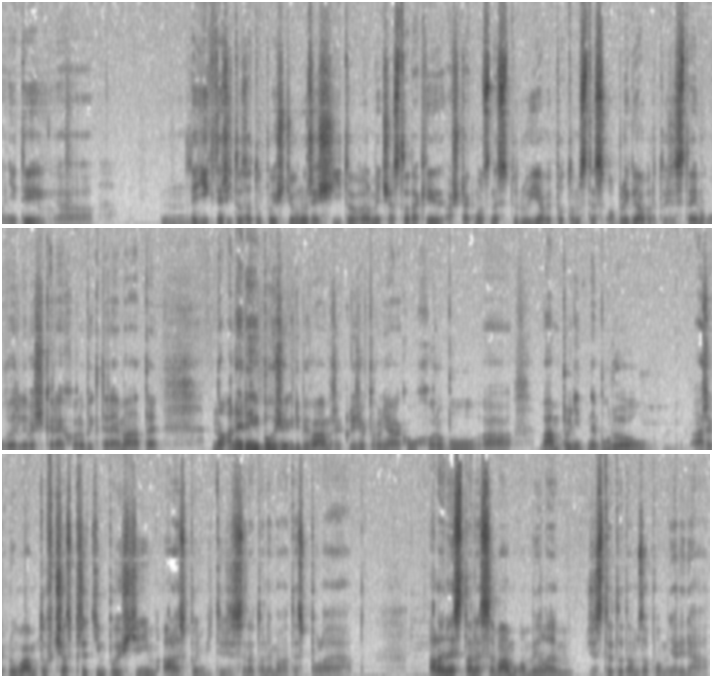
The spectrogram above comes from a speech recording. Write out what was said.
Oni ty lidi, kteří to za tu pojišťovnu řeší, to velmi často taky až tak moc nestudují a vy potom jste z obliga, protože jste jim uvedli veškeré choroby, které máte. No a nedej bože, kdyby vám řekli, že pro nějakou chorobu vám plnit nebudou a řeknou vám to včas před tím pojištěním, alespoň víte, že se na to nemáte spoléhat. Ale nestane se vám omylem, že jste to tam zapomněli dát.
